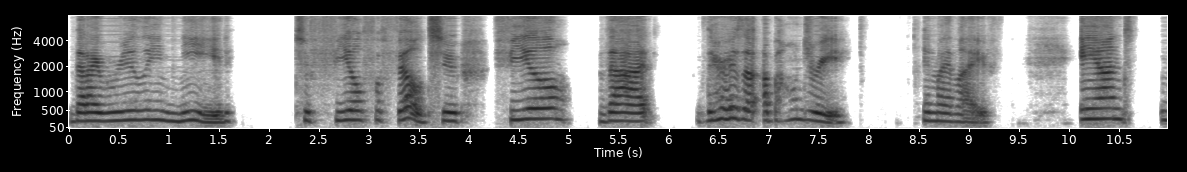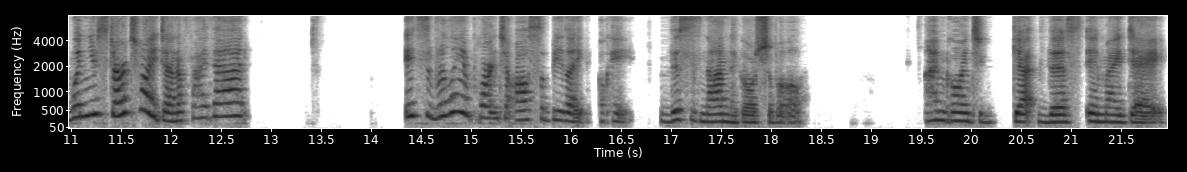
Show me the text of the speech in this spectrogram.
that I really need to feel fulfilled, to feel that there is a, a boundary in my life. And when you start to identify that, it's really important to also be like, okay, this is non-negotiable. I'm going to get this in my day,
